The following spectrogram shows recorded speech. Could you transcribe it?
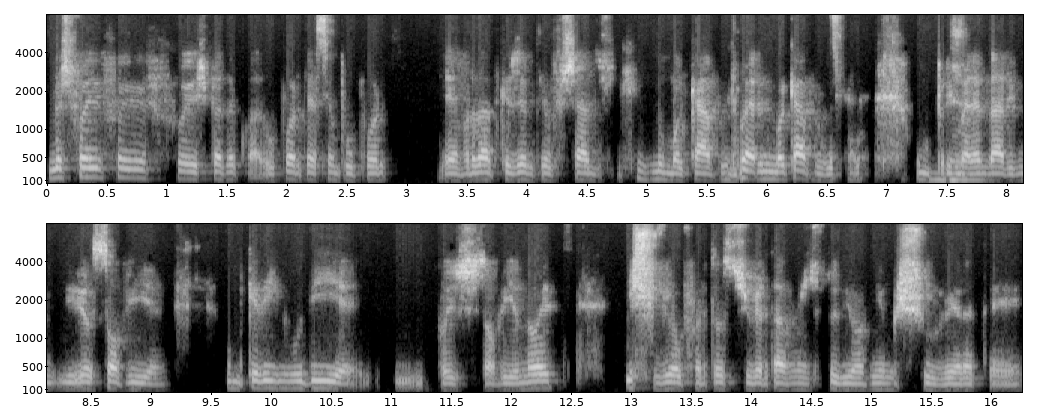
Mas foi, foi, foi espetacular. O Porto é sempre o Porto. É verdade que a gente teve fechados numa cave, não era numa cave, mas era um primeiro É. andar e eu só via um bocadinho o dia e depois só via a noite. E choveu, fartou-se de chover, estávamos no estúdio, ouvíamos chover até,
